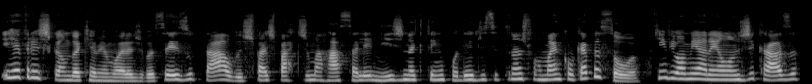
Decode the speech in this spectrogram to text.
E refrescando aqui a memória de vocês, o Talos faz parte de uma raça alienígena que tem o poder de se transformar em qualquer pessoa. Quem viu Homem-Aranha longe de casa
